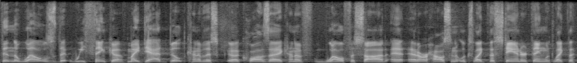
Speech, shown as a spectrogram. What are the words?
than the wells that we think of. My dad built kind of this uh, quasi kind of well facade at, at, our house, and it looks like the standard thing with like the,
